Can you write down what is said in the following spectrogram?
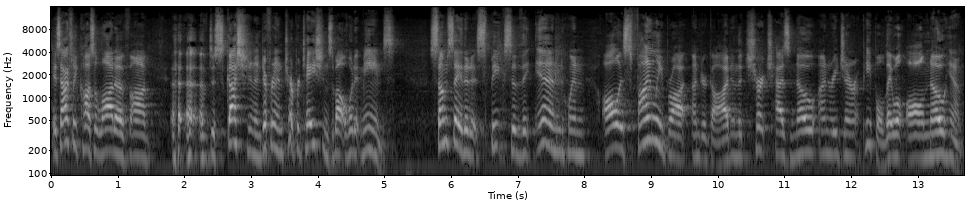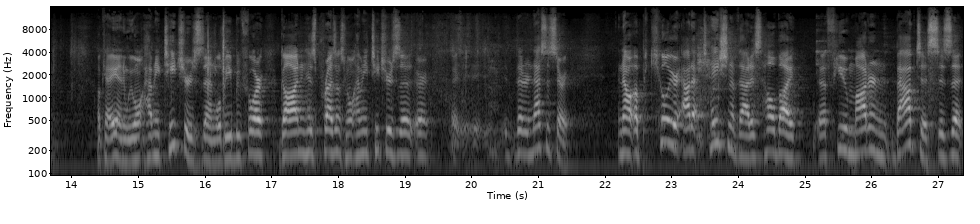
it's actually caused a lot of, um, of discussion and different interpretations about what it means. Some say that it speaks of the end when all is finally brought under God and the church has no unregenerate people. They will all know Him. Okay, and we won't have any teachers then. We'll be before God in His presence. We won't have any teachers uh, that are, uh, that are necessary. Now, a peculiar adaptation of that is held by a few modern Baptists is that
